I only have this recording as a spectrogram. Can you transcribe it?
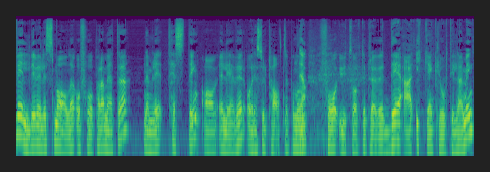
veldig veldig smale og få parametere. Nemlig testing av elever og resultatene på noen ja. få utvalgte prøver. Det er ikke en klok tilnærming.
